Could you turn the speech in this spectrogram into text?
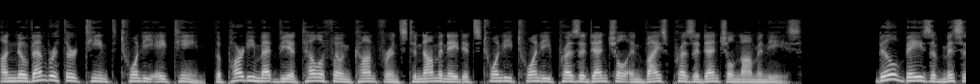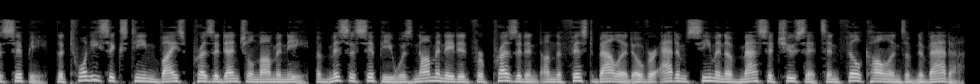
On November 13, 2018, the party met via telephone conference to nominate its 2020 presidential and vice presidential nominees. Bill Bayes of Mississippi, the 2016 vice presidential nominee, of Mississippi was nominated for president on the fist ballot over Adam Seaman of Massachusetts and Phil Collins of Nevada.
